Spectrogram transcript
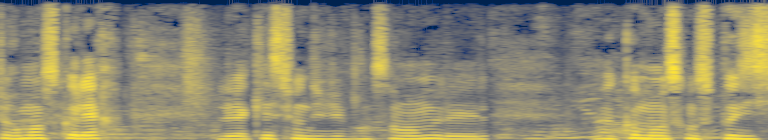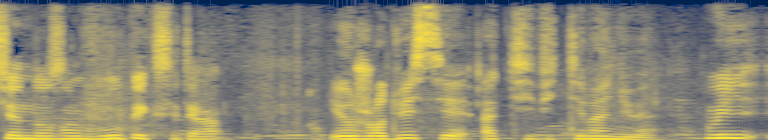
purement scolaires. La question du vivre ensemble, le- euh, comment est-ce qu'on se positionne dans un groupe, etc. Et aujourd'hui, c'est activité manuelle. Oui,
